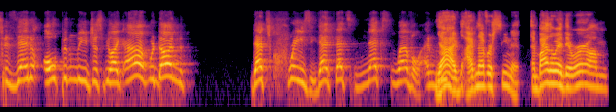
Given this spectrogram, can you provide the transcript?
To then openly just be like, "Ah, we're done." That's crazy. That that's next level. And we- Yeah, I've, I've never seen it. And by the way, there were um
